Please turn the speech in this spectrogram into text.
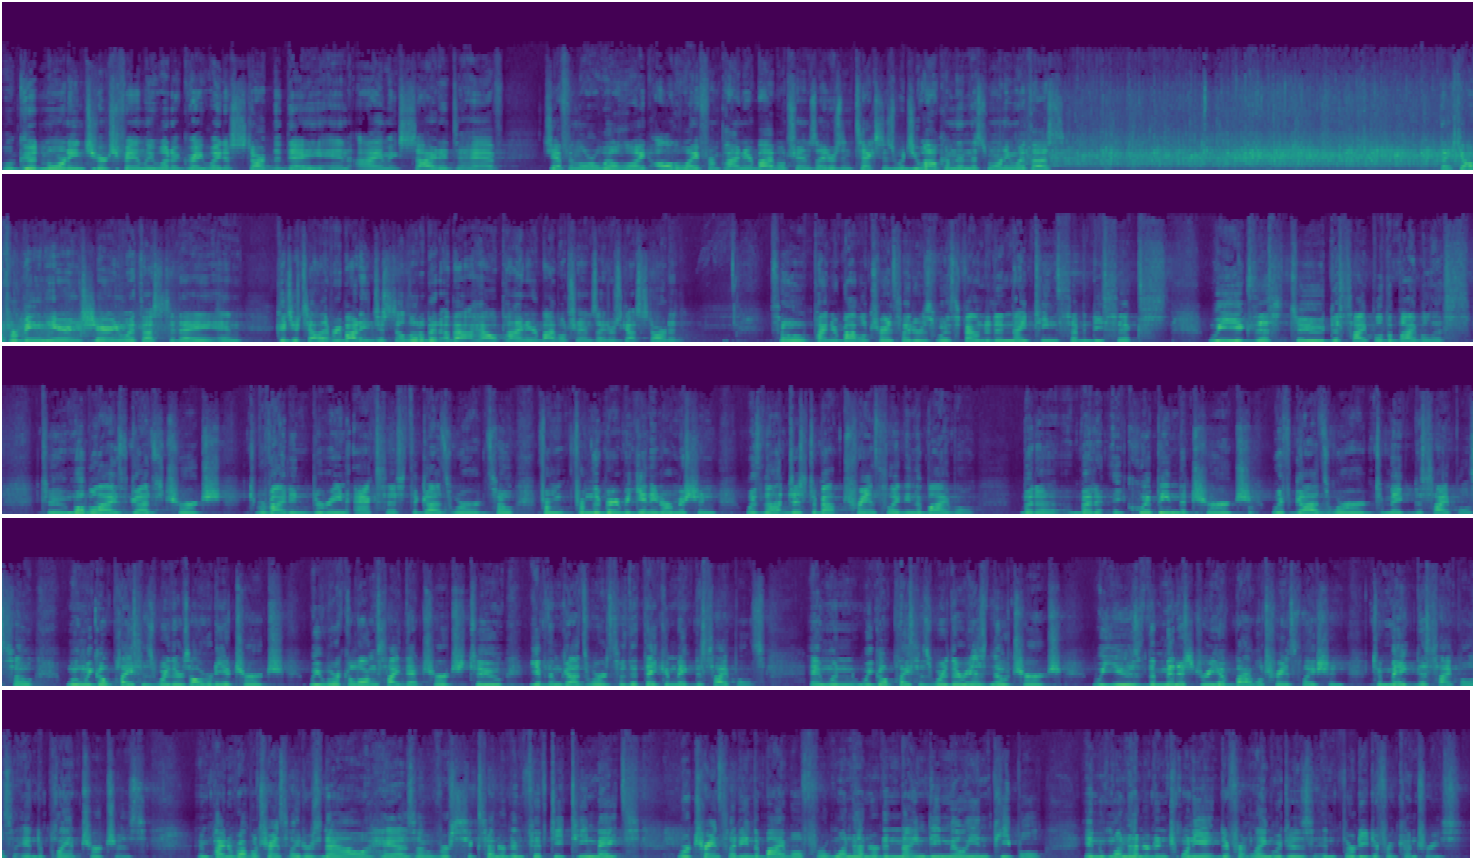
Well, good morning, church family. What a great way to start the day. And I am excited to have Jeff and Laura Wilhoit all the way from Pioneer Bible Translators in Texas. Would you welcome them this morning with us? Thank y'all for being here and sharing with us today. And could you tell everybody just a little bit about how Pioneer Bible Translators got started? So, Pioneer Bible Translators was founded in 1976. We exist to disciple the Biblists to mobilize God's church to provide enduring access to God's word. So, from, from the very beginning, our mission was not just about translating the Bible, but, uh, but equipping the church with God's word to make disciples. So, when we go places where there's already a church, we work alongside that church to give them God's word so that they can make disciples. And when we go places where there is no church, we use the ministry of Bible translation to make disciples and to plant churches. And Pioneer Bible Translators now has over 650 teammates. We're translating the Bible for 190 million people in 128 different languages in 30 different countries.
